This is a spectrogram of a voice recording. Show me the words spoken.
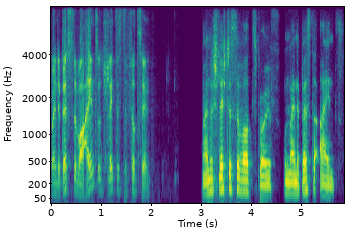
Meine beste war 1 und schlechteste 14. Meine schlechteste war 12 und meine beste 1.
